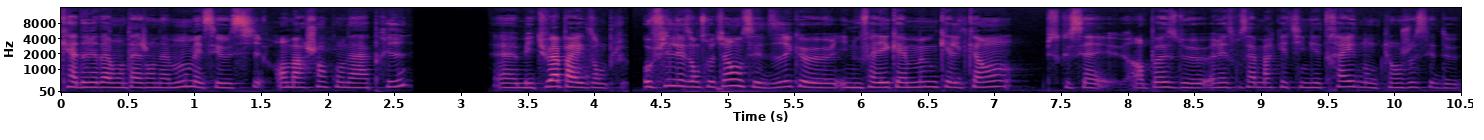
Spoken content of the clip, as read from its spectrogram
cadrer davantage en amont, mais c'est aussi en marchant qu'on a appris. Euh, mais tu vois, par exemple, au fil des entretiens, on s'est dit qu'il nous fallait quand même quelqu'un, puisque c'est un poste de responsable marketing et trade, donc l'enjeu c'est de,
